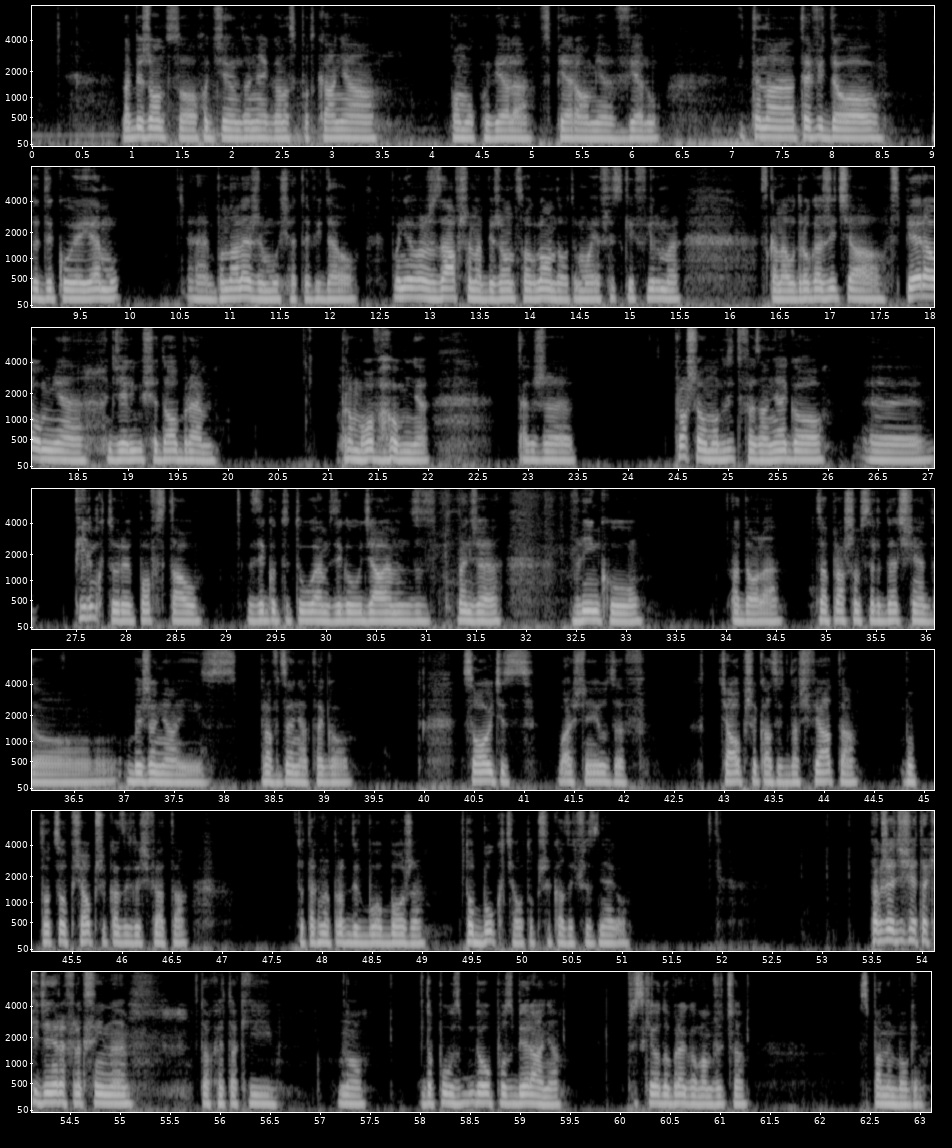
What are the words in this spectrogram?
Na bieżąco chodziłem do niego na spotkania, pomógł mi wiele, wspierał mnie w wielu. I te, te wideo dedykuję jemu, e, bo należy mu się te wideo, ponieważ zawsze na bieżąco oglądał te moje wszystkie filmy z kanału Droga Życia, wspierał mnie, dzielił się dobrem, promował mnie. Także proszę o modlitwę za niego. Film, który powstał z jego tytułem, z jego udziałem, z, będzie w linku na dole. Zapraszam serdecznie do obejrzenia i sprawdzenia tego, co ojciec właśnie Józef chciał przekazać dla świata, bo to, co chciał przekazać dla świata, to tak naprawdę było Boże. To Bóg chciał to przekazać przez niego. Także dzisiaj taki dzień refleksyjny, trochę taki, no, do, pół, do pozbierania. Wszystkiego dobrego Wam życzę. Z Panem Bogiem.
